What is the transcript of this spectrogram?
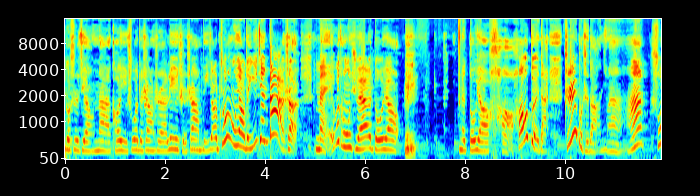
个事情那可以说得上是历史上比较重要的一件大事儿，每个同学都要 那都要好好对待，知不知道？你们啊？说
